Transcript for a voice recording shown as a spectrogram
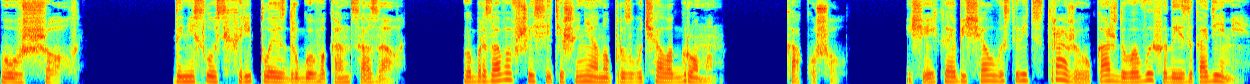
Ушел. Донеслось хрипло из другого конца зала. В образовавшейся тишине оно прозвучало громом. Как ушел? Ищейка обещал выставить стражи у каждого выхода из академии.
